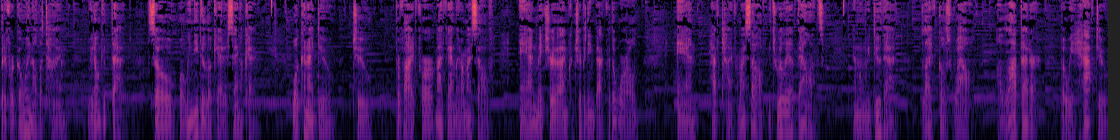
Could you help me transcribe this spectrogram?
But if we're going all the time, we don't get that. So, what we need to look at is saying, okay, what can I do to provide for my family or myself and make sure that I'm contributing back for the world and have time for myself? It's really a balance. And when we do that, life goes well, a lot better. But we have to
